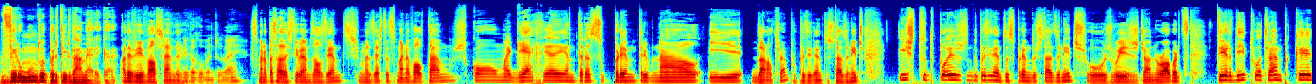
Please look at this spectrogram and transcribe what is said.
Ver o mundo a partir da América. Ora viva, Alexandre. Viva Ruben, tudo bem? Semana passada estivemos ausentes, mas esta semana voltamos com uma guerra entre o Supremo Tribunal e Donald Trump, o presidente dos Estados Unidos. Isto depois do presidente do Supremo dos Estados Unidos, o juiz John Roberts, ter dito a Trump que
